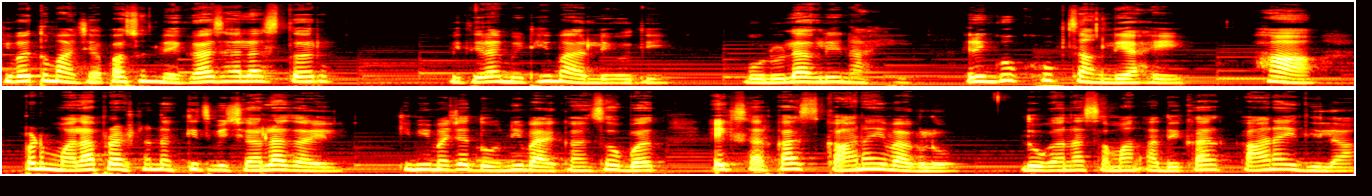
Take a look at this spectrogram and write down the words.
किंवा तू माझ्यापासून वेगळा झालास तर? मी तिला मिठी मारली होती. बोलू लागली नाही रिंकू खूप चांगली आहे. हां पण मला प्रश्न नक्कीच विचारला जाईल की मी माझ्या दोन्ही बायकांसोबत एकसारखाच का नाही वागलो? दोघांना समान अधिकार का नाही दिला?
